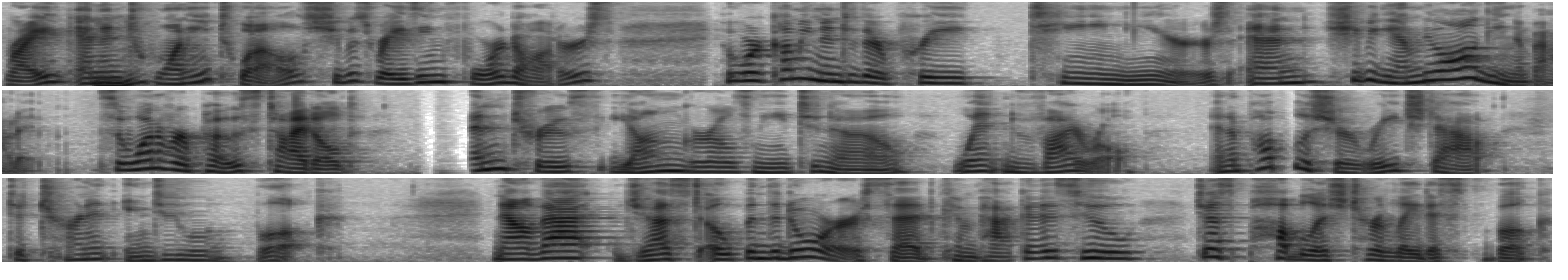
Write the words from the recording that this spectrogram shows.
right? And in 2012, she was raising four daughters who were coming into their pre-teen years, and she began blogging about it. So one of her posts titled 10 Truths Young Girls Need to Know went viral, and a publisher reached out to turn it into a book. Now that just opened the door, said Kampakis, who just published her latest book,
